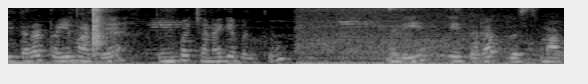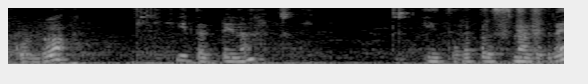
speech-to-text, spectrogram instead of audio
ಈ ಥರ ಟ್ರೈ ಮಾಡಿದೆ. ತುಂಬ ಚೆನ್ನಾಗೇ ಬಂತು. ನೋಡಿ, ಈ ಥರ ಪ್ರೆಸ್ ಮಾಡಿಕೊಂಡು ಈ ತಟ್ಟೆನ ಈ ಥರ ಪ್ರೆಸ್ ಮಾಡಿದ್ರೆ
